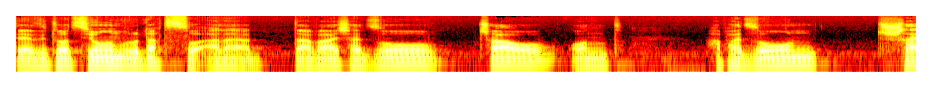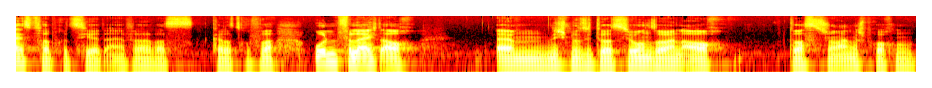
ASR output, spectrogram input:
der Situationen, wo du dachtest, so, Alter, da war ich halt so ciao und hab halt so einen Scheiß fabriziert einfach, was Katastrophe war. Und vielleicht auch ähm, nicht nur Situationen, sondern auch, du hast es schon angesprochen,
